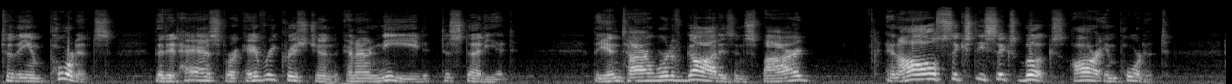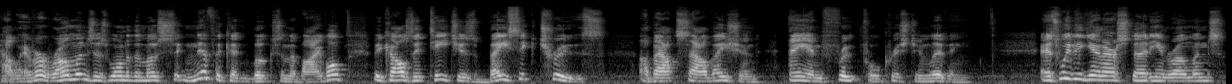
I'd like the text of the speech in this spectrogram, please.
to the importance that it has for every Christian and our need to study it. The entire Word of God is inspired, and all 66 books are important. However, Romans is one of the most significant books in the Bible because it teaches basic truths about salvation and fruitful Christian living. As we begin our study in Romans,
